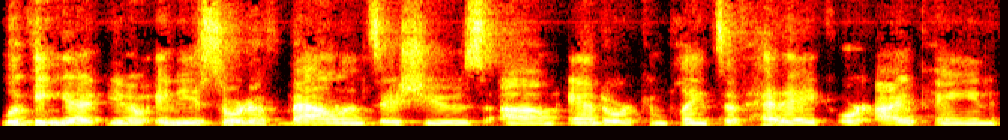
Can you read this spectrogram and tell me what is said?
looking at you know any sort of balance issues um, and or complaints of headache or eye pain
